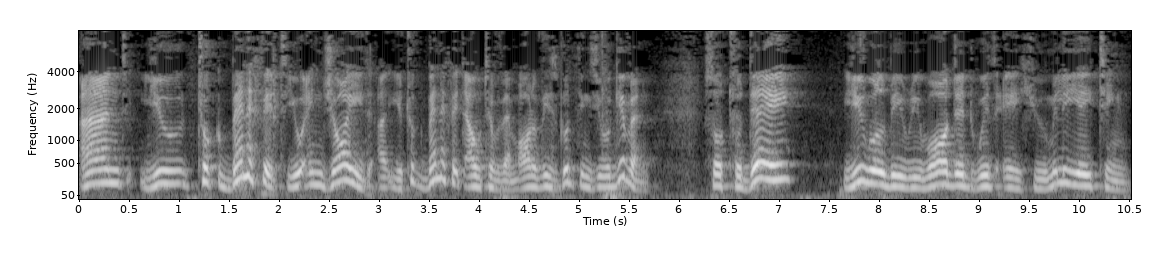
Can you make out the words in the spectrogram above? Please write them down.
And you took benefit, you enjoyed, uh, you took benefit out of them, all of these good things you were given. So today, you will be rewarded with a humiliating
